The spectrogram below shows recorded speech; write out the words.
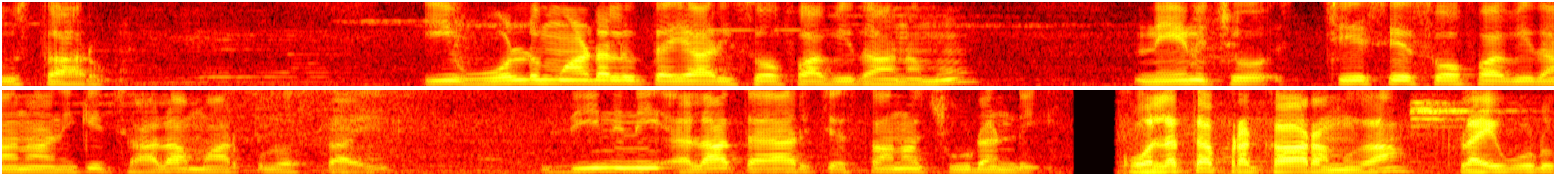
చూస్తారు. ఈ ఓల్డ్ మోడల్ తయారీ సోఫా విధానము నేను చూ చేసే సోఫా విధానానికి చాలా మార్పులు వస్తాయి. దీనిని ఎలా తయారు చేస్తానో చూడండి. కొలత ప్రకారముగా ప్లైవుడ్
